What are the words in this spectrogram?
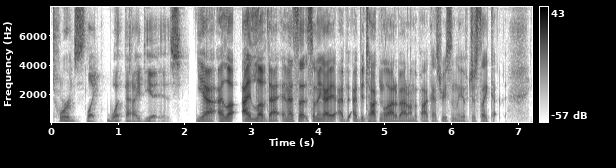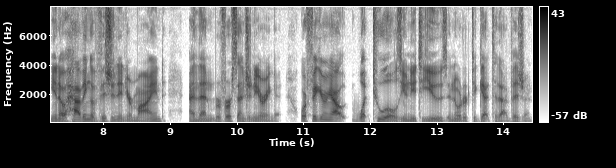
towards like what that idea is. Yeah, I love I love that, and that's something I I've, I've been talking a lot about on the podcast recently. Of just like, you know, having a vision in your mind and then reverse engineering it, or figuring out what tools you need to use in order to get to that vision.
